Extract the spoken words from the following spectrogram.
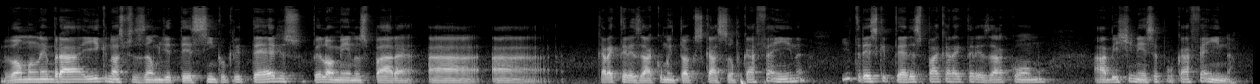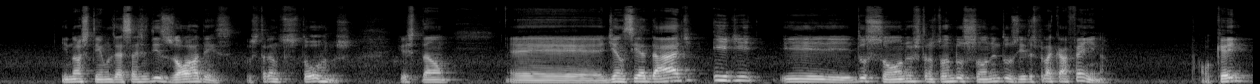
vamos lembrar aí que nós precisamos de ter cinco critérios, pelo menos para a, a caracterizar como intoxicação por cafeína, e três critérios para caracterizar como abstinência por cafeína. E nós temos essas desordens, os transtornos que estão é, de ansiedade e de e do sono, os transtornos do sono induzidos pela cafeína. Ok?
